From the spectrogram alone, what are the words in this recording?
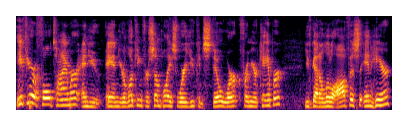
if you're a full timer and you and you're looking for someplace where you can still work from your camper, you've got a little office in here.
